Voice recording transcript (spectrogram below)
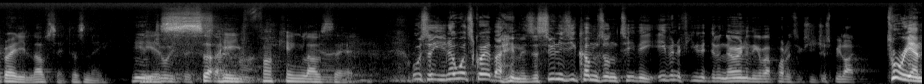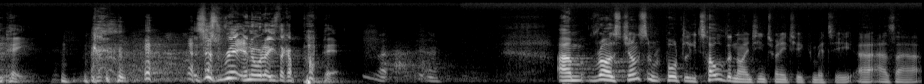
Brady loves it, doesn't he? He is enjoys this so- so He much. fucking loves it. Also, you know what's great about him is as soon as he comes on TV, even if you didn't know anything about politics, you'd just be like, Tory MP. it's just written all, he's like a puppet. Um, Ros Johnson reportedly told the 1922 committee, uh, as our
